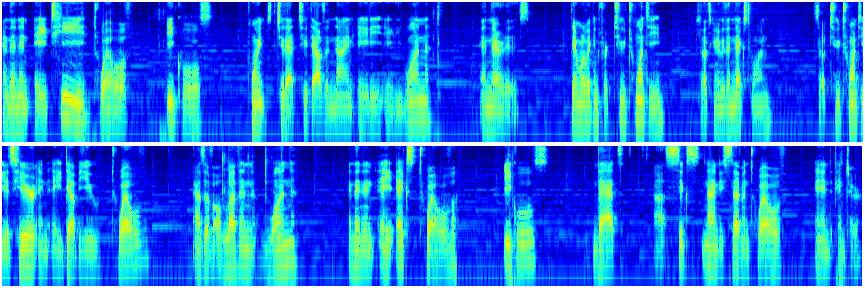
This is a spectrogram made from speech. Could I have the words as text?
And then in AT12 equals, point to that 2009 80 81, and there it is. Then we're looking for 220, so that's going to be the next one. So 220 is here in AW12 as of 11.1, and then in AX12 equals that uh, 697.12 and enter.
